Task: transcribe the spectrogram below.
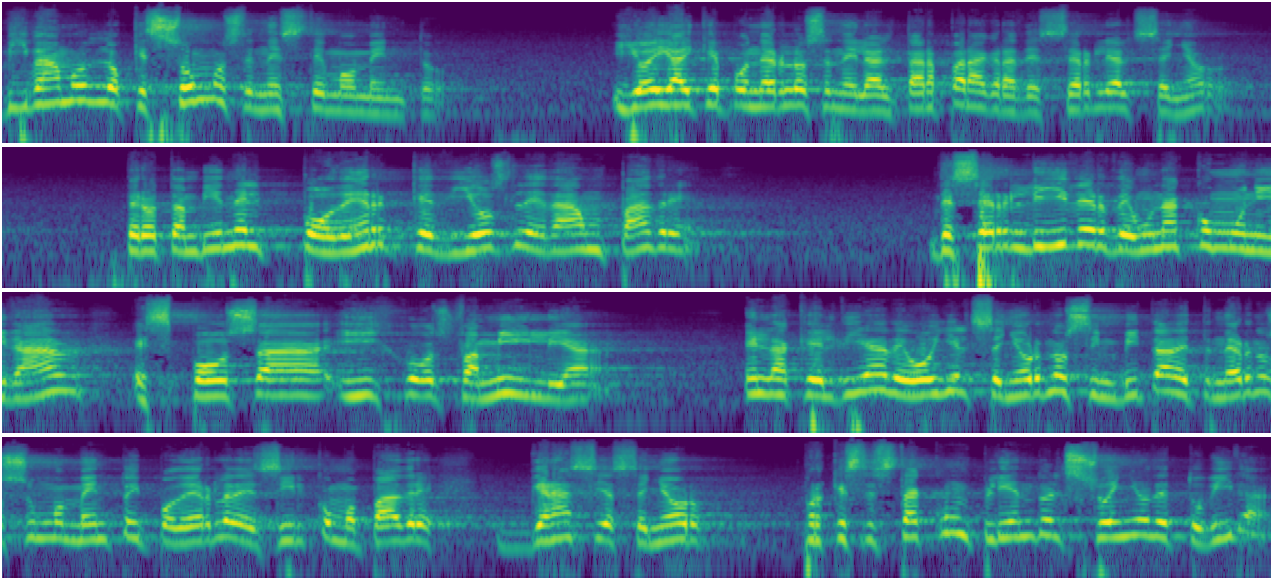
vivamos lo que somos en este momento? Y hoy hay que ponerlos en el altar para agradecerle al Señor. Pero también el poder que Dios le da a un padre de ser líder de una comunidad, esposa, hijos, familia, en la que el día de hoy el Señor nos invita a detenernos un momento y poderle decir como Padre, gracias Señor, porque se está cumpliendo el sueño de tu vida.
